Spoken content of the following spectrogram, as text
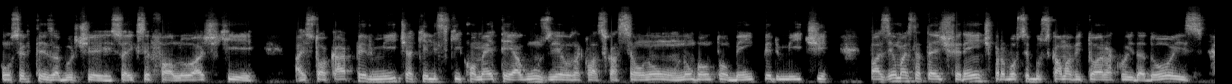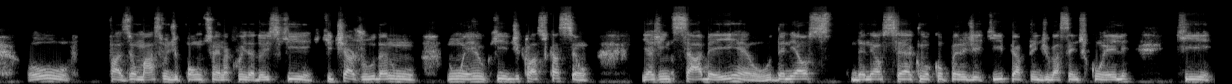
Com certeza, Burti, isso aí que você falou, acho que a Stock Car permite aqueles que cometem alguns erros na classificação, não, não vão tão bem, permite fazer uma estratégia diferente para você buscar uma vitória na corrida 2 ou fazer o máximo de pontos aí na corrida 2 que, que te ajuda num, num erro que, de classificação. E a gente sabe aí, é, o Daniel, Daniel Serra, como companheiro de equipe, aprendi bastante com ele, que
